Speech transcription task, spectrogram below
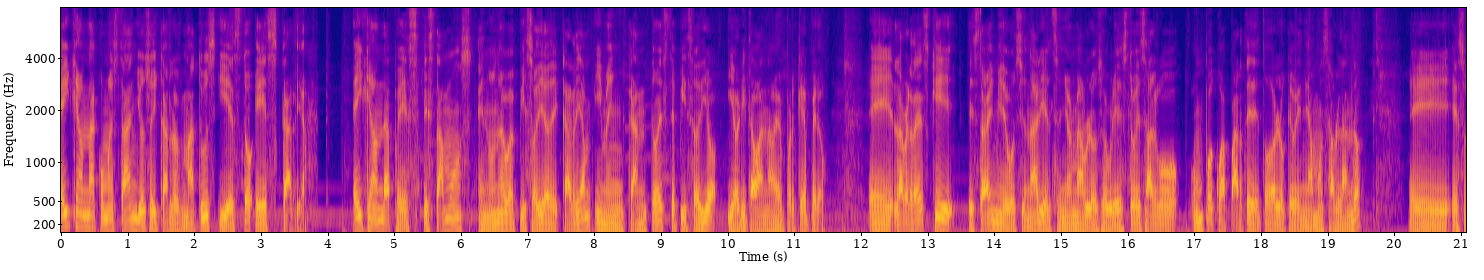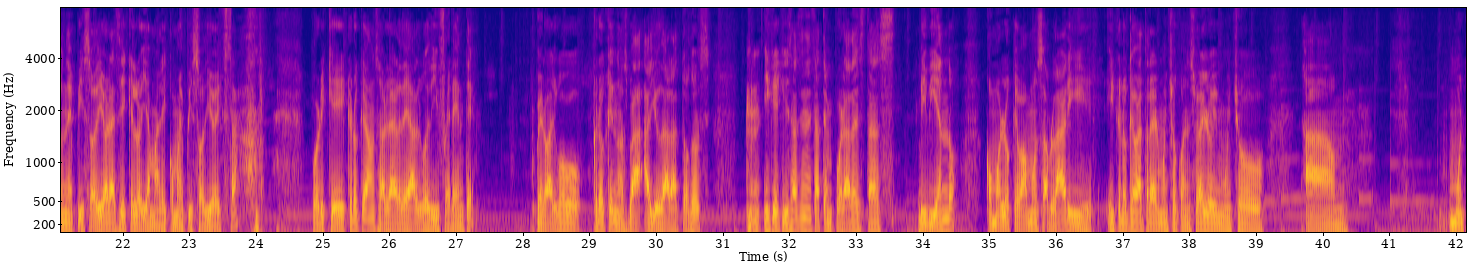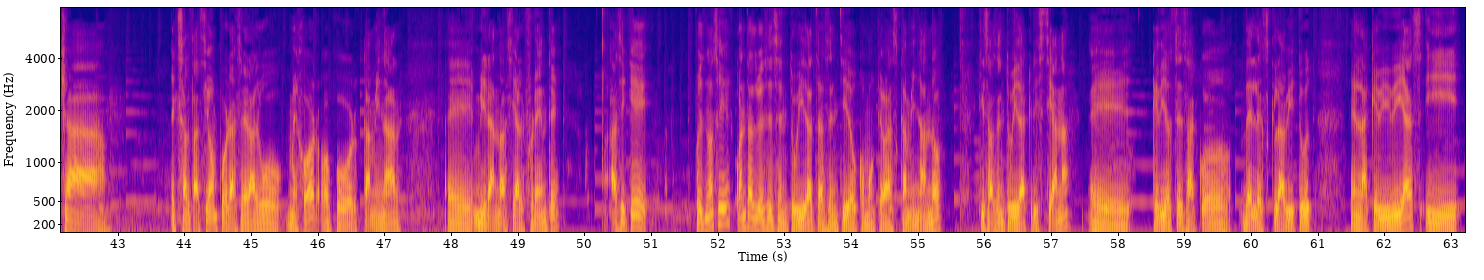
Hey, ¿qué onda? ¿Cómo están? Yo soy Carlos Matus y esto es Cardia. Hey, ¿qué onda? Pues estamos en un nuevo episodio de Cardiam y me encantó este episodio y ahorita van a ver por qué, pero eh, la verdad es que estaba en mi devocional y el Señor me habló sobre esto. Es algo un poco aparte de todo lo que veníamos hablando. Eh, es un episodio, ahora sí que lo llamaré como episodio extra, porque creo que vamos a hablar de algo diferente pero algo creo que nos va a ayudar a todos. Y que quizás en esta temporada estás viviendo como lo que vamos a hablar y, creo que va a traer mucho consuelo y mucho mucha exaltación por hacer algo mejor o por caminar eh, mirando hacia el frente. Así que pues no sé cuántas veces en tu vida te has sentido como que vas caminando quizás en tu vida cristiana que Dios te sacó de la esclavitud en la que vivías y,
